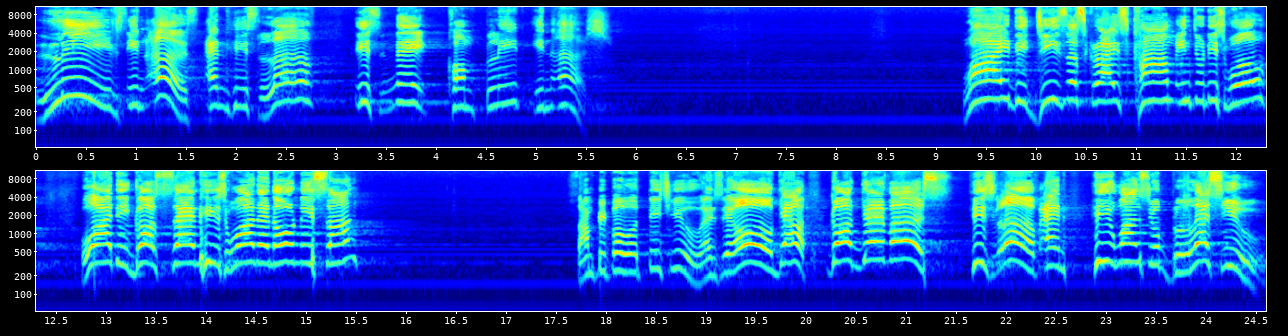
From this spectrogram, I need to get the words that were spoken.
lives in us and His love is made complete in us. Why did Jesus Christ come into this world? Why did God send His one and only Son? Some people will teach you and say, Oh, God, God gave us His love and He wants to bless you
